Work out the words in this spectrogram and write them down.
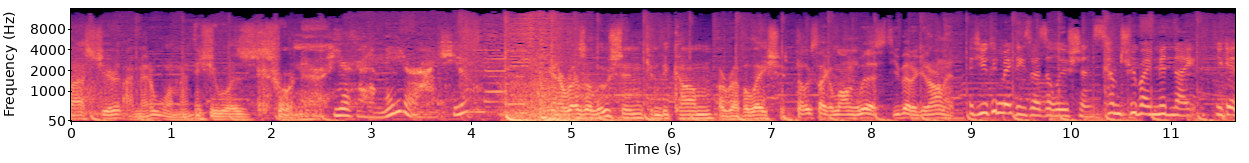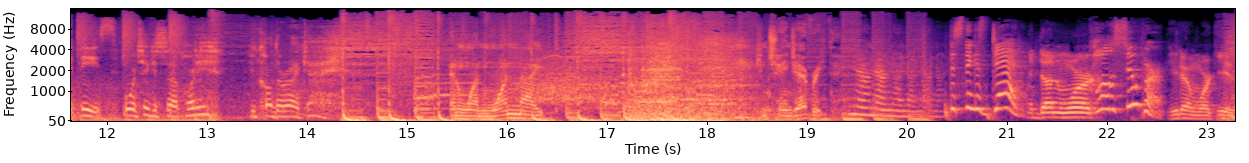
Last year, I met a woman, and she was extraordinary. You're gonna meet her, aren't you? And a resolution can become a revelation. That looks like a long list. You better get on it. If you can make these resolutions come true by midnight, you get these. Four tickets to that party? You called the right guy. And when one night can change everything. No, no, no, no, no, no. This thing is dead. It doesn't work. Call the super. He doesn't work either.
